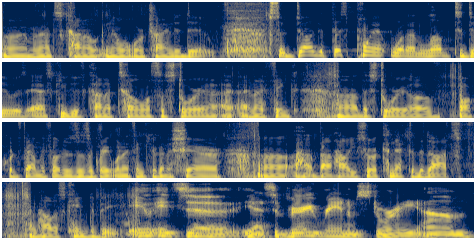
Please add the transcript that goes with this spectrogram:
um, and that's kind of you know what we're trying to do. So, Doug, at this point, what I'd love to do is ask you to kind of tell us a story. And I think uh, the story of Awkward Family Photos is a great one. I think you're going to share uh, about how you sort of connected the dots and how this came to be. It, it's a, yeah, it's a very random story. Um,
